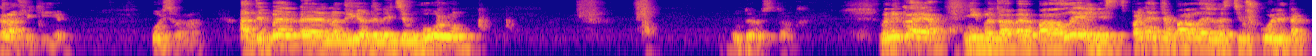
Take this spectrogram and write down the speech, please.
графік її. Ось вона. А тепер е, на дві одиниці вгору буде ось так. Виникає нібито е, паралельність. Поняття паралельності в школі так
